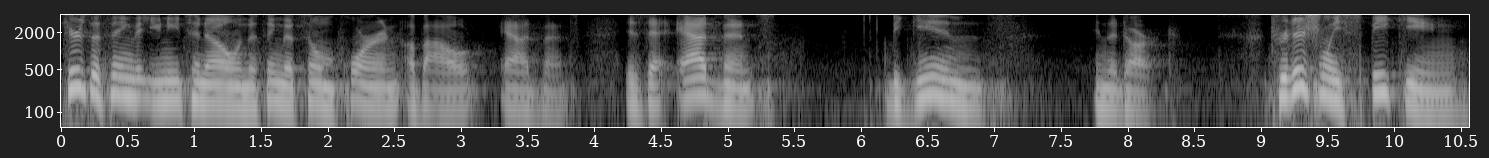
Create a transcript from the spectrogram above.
here's the thing that you need to know, and the thing that's so important about Advent is that Advent begins in the dark. Traditionally speaking,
